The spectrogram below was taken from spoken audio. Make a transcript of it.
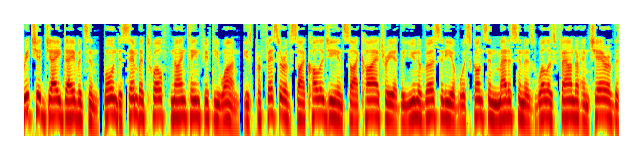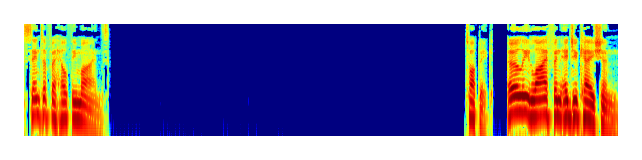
Richard J. Davidson born December 12, 1951, is professor of psychology and psychiatry at the University of Wisconsin-Madison as well as founder and chair of the Center for Healthy Minds. Early life and education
